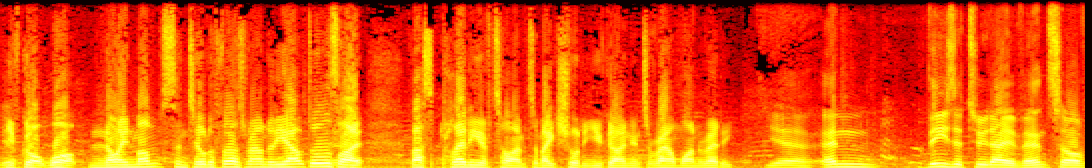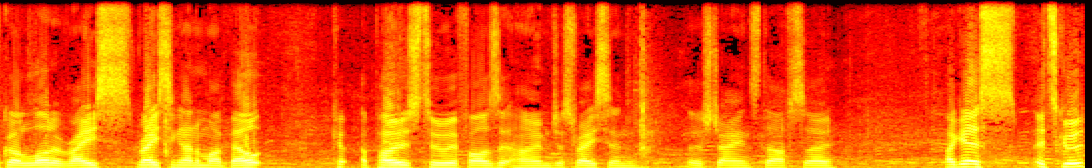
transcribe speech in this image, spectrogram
You've got what nine months until the first round of the outdoors. Like that's plenty of time to make sure that you're going into round one ready. Yeah, and these are two day events, so I've got a lot of race racing under my belt, c- opposed to if I was at home just racing the Australian stuff. So I guess it's good.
